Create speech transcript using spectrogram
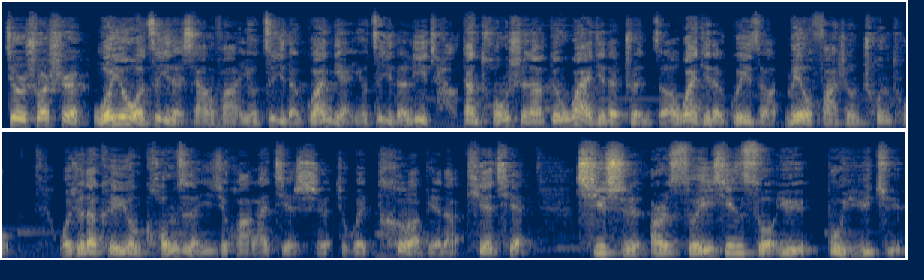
就是说是我有我自己的想法，有自己的观点，有自己的立场，但同时呢，跟外界的准则、外界的规则没有发生冲突。我觉得可以用孔子的一句话来解释，就会特别的贴切。七十而随心所欲，不逾矩。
